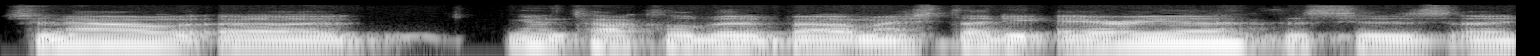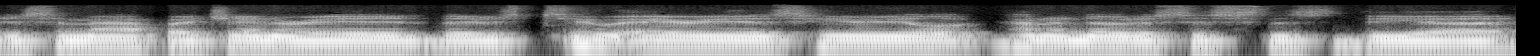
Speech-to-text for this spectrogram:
So now uh, I'm going to talk a little bit about my study area. This is uh, just a map I generated. There's two areas here. You'll kind of notice this, this is the uh,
